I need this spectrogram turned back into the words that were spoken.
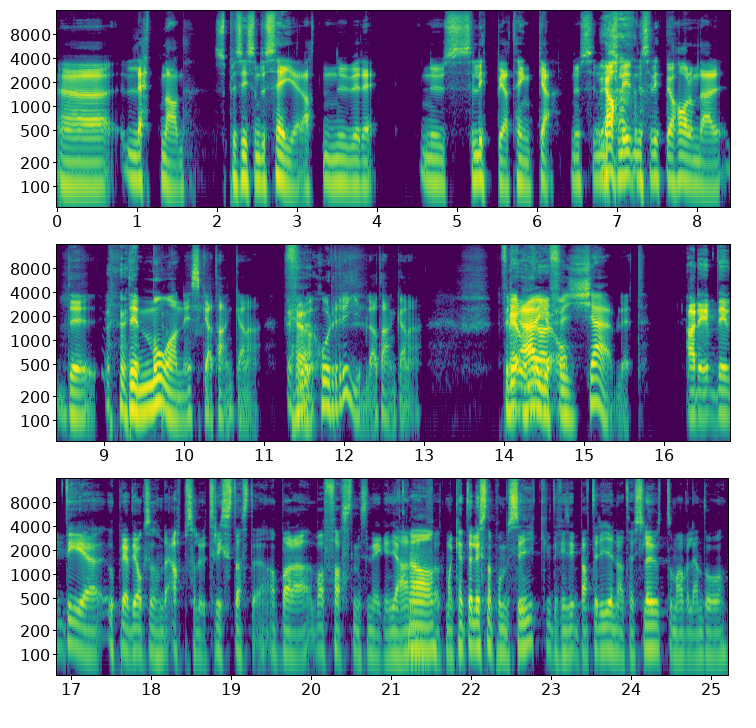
eh, lättnad. Så precis som du säger, att nu är det, nu slipper jag tänka. Nu, nu, Ja. sli, nu slipper jag ha de där de, demoniska tankarna. För, Ja. Horribla tankarna. För Men det är ju för om- jävligt. Ja, det, det, det upplevde jag också som det absolut tristaste. Att bara vara fast med sin egen hjärna. Ja. För att man kan inte lyssna på musik. Det finns, batterierna tar slut och man vill ändå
